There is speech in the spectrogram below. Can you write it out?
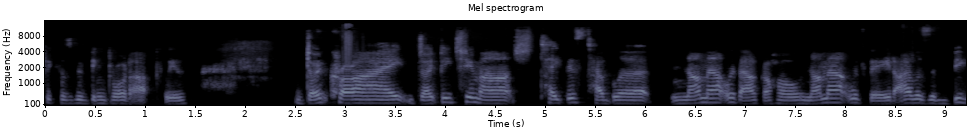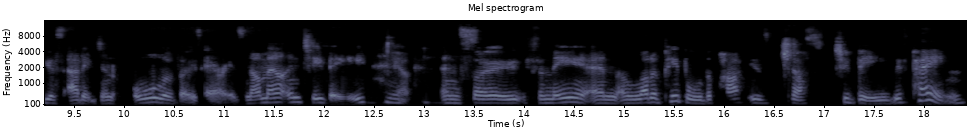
because we've been brought up with don't cry, don't be too much, take this tablet, numb out with alcohol, numb out with food. I was the biggest addict in all of those areas, numb out in TV. Yeah. And so for me and a lot of people, the path is just to be with pain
